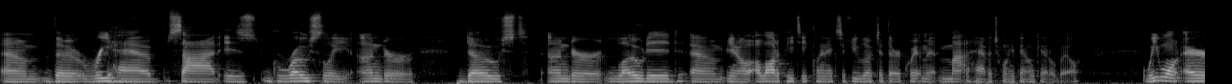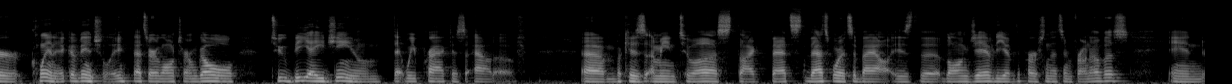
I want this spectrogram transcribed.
um, the rehab side is grossly under dosed, under loaded. Um, you know, a lot of PT clinics, if you looked at their equipment, might have a 20 pound kettlebell. We want our clinic eventually, that's our long term goal, to be a gym that we practice out of. Um, because I mean, to us, like that's that's what it's about is the, the longevity of the person that's in front of us, and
